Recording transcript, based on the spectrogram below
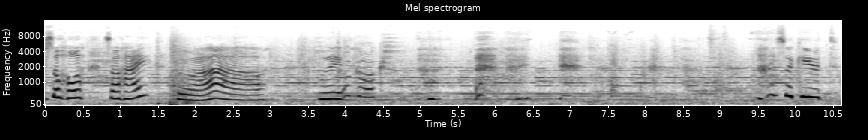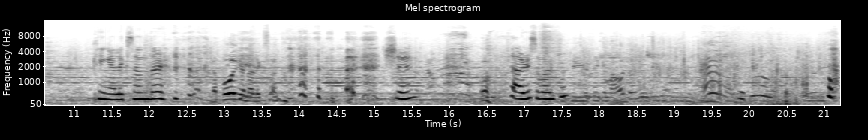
So, so high? Wow. Wait. Look, look. So cute. King Alexander. Napoleon Alexander. Shen. Oh. Ares one for. Do you take him out?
